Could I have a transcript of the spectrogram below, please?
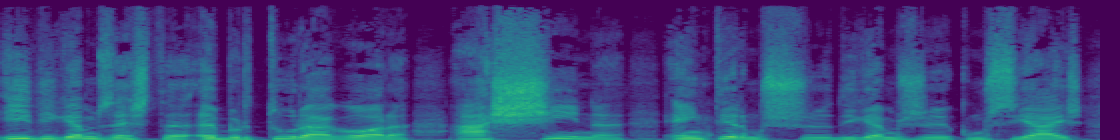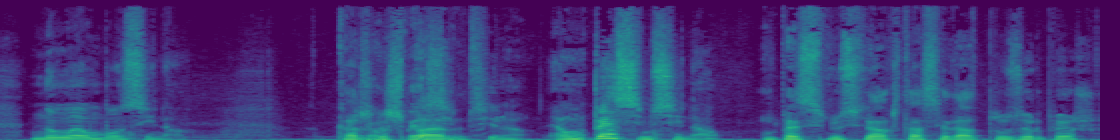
e, digamos, esta abertura agora à China em termos, digamos, comerciais não é um bom sinal. Carlos é um Gaspar, péssimo sinal. É um péssimo sinal. Um péssimo sinal que está a ser dado pelos europeus?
